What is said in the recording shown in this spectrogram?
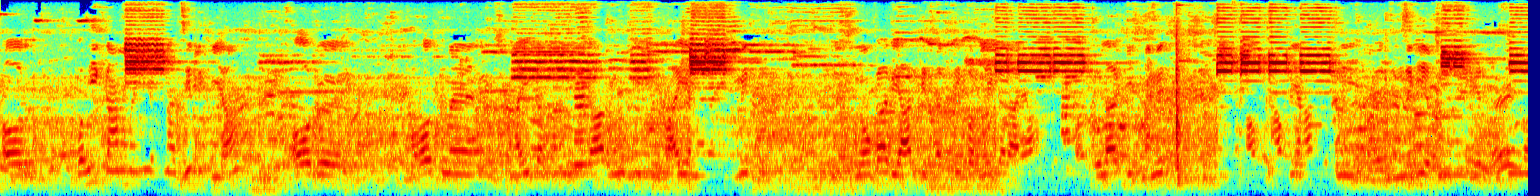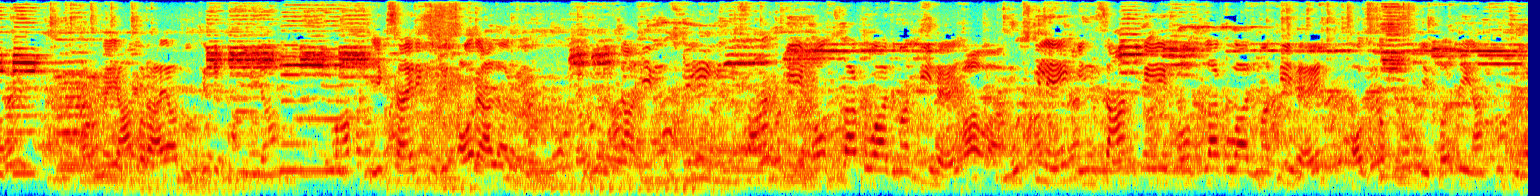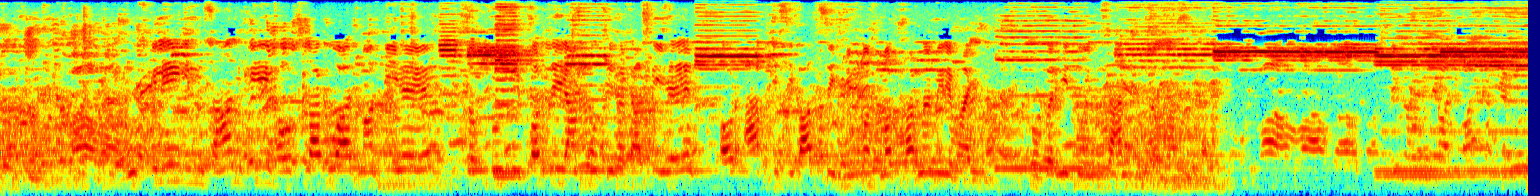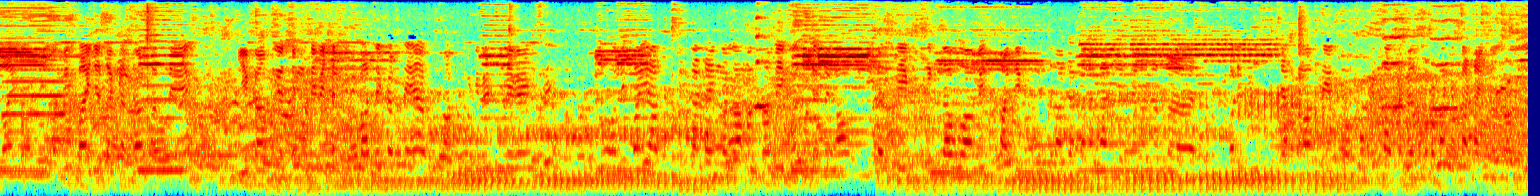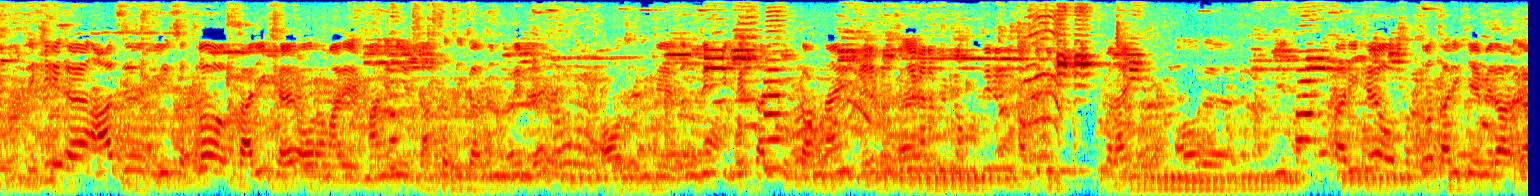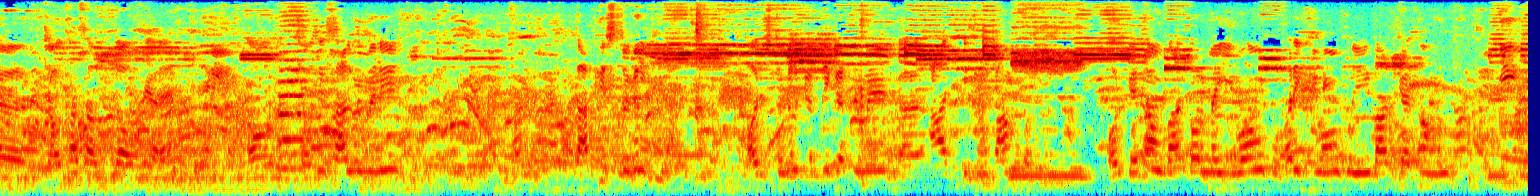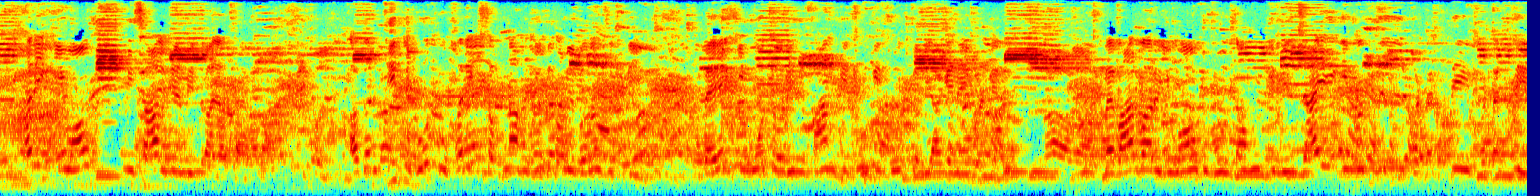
और वही काम मैंने अपना जिद किया और बहुत मैं उस भाई का शुक्रगुजार हूँ कि जो भाई हमारा मित्र नौका बिहार की धरती पर लेकर आया और बोला कि अमित आप आप यहाँ से अपनी ज़िंदगी अपनी। और मैं यहाँ पर आया तो जिद ठान लिया एक शायरी मुझे और याद आ गई। कि मुश्किलें इंसान के हौसला को आजमाती है। मुश्किलें इंसान के हौसला को आजमाती है और सपनों के पर्दे आँखों से हटाती है। मुश्किलें इंसान के हौसला को आजमाती है, सपनों के पर्दे आँखों से हटाती है और आप किसी बात से हिम्मत मत हारना मेरे भाई। ठोकर ही तो इंसान को काफ़ी अच्छे मोटिवेशन की बातें करते हैं आपको काफ़ी मोटिवेट मिलेगा इनसे तो अमित भाई आप कितना टाइम लगा मतलब एक के एक सीखता हुआ आज एक राजा लगा देखिए आज ये सत्रह तारीख है और हमारे माननीय सांसद जी का जन्मदिन है और उनके जन्मदिन की ढेर सारी शुभकामनाएँ। बधाई और ये सत्रह तारीख है और सत्रह तारीख ये मेरा चौथा साल पूरा हो गया है। साल में मैंने काफ़ी स्ट्रगल किया। और स्ट्रगल करते करते मैं आज एक मुकाम पर और कहता हूँ बात और मैं युवाओं को, हर एक युवाओं को यही बात कहता हूँ कि हर एक युवाओं की मिसाल है अमित राजा साहब। अगर जीत हो तो हर एक सपना हकीकत में बदल सकती है। पैर की मोच और इंसान की छोटी सोच कभी आगे नहीं बढ़ेगा मैं बार बार युवाओं को बोलता हूँ कि मिल जाएगी मंजिल, भटकते भटकते,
